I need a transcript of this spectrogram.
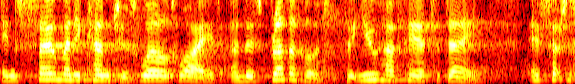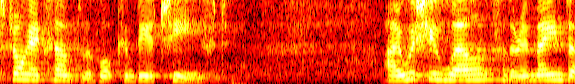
in so many countries worldwide and this brotherhood that you have here today is such a strong example of what can be achieved. I wish you well for the remainder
